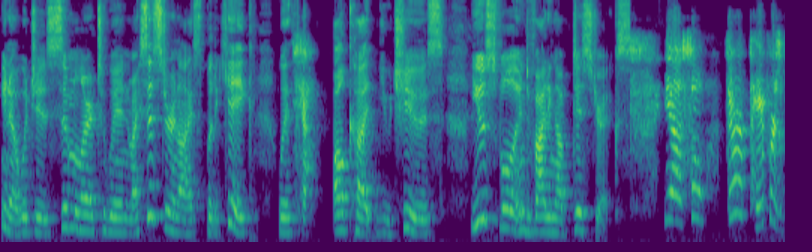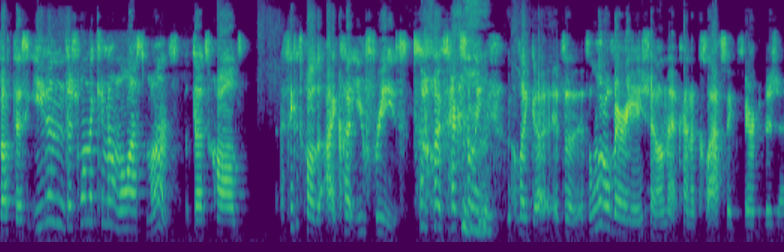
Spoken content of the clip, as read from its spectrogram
you know, which is similar to when my sister and I split a cake with Yeah. I'll cut, you choose, useful in dividing up districts? Yeah, so there are papers about this. Even there's one that came out in the last month that's called I think it's called I cut you freeze. So it's actually like a it's a it's a little variation on that kind of classic fair division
